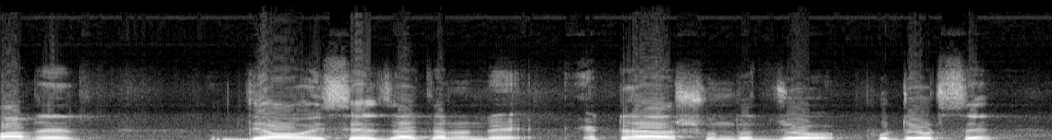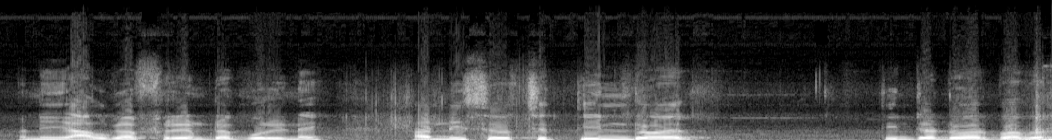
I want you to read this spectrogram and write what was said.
পার্টের দেওয়া হয়েছে, যার কারণে একটা সৌন্দর্য ফুটে উঠছে। মানে আলগা ফ্রেমটা করি নাই। আর নিচে হচ্ছে তিন ডয়ের তিনটা ডয়ার পাবেন।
